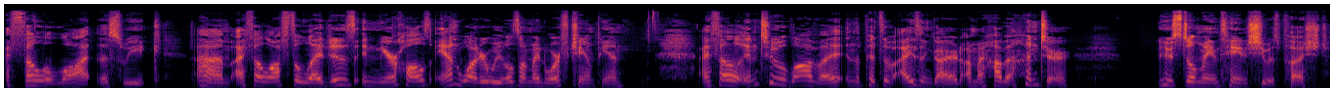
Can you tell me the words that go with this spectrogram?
I fell a lot this week. Um, I fell off the ledges in mirror halls and water wheels on my dwarf champion. I fell into lava in the pits of Isengard on my hobbit hunter, who still maintains she was pushed.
